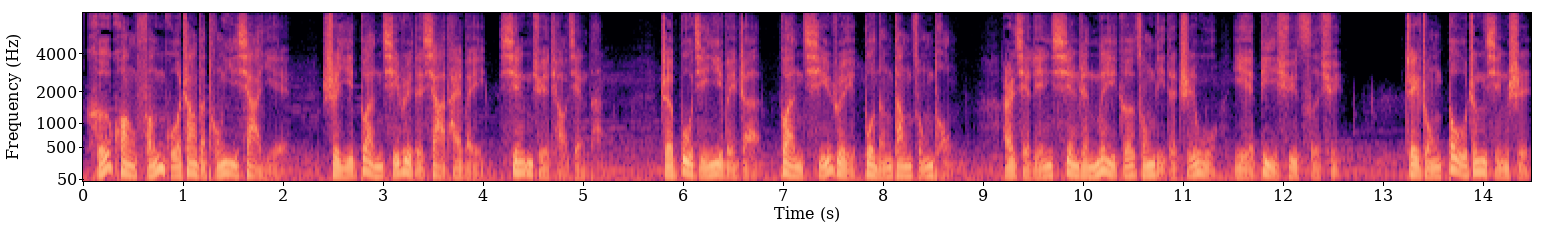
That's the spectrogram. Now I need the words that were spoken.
何况冯国璋的同意下野，是以段祺瑞的下台为先决条件的。这不仅意味着段祺瑞不能当总统，而且连现任内阁总理的职务也必须辞去。这种斗争形式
